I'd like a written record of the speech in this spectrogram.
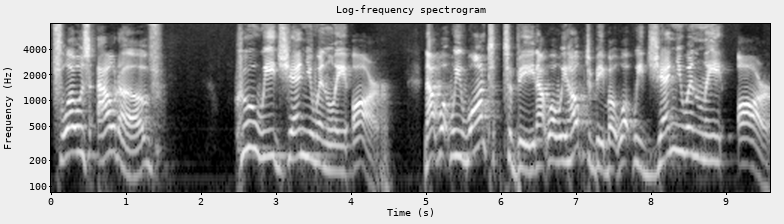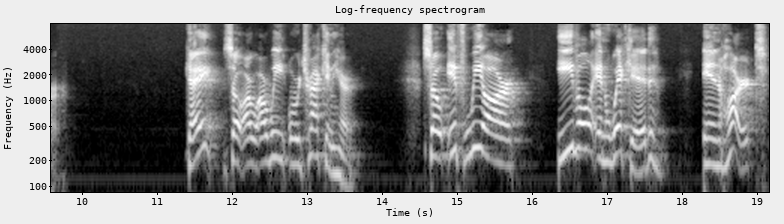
flows out of who we genuinely are. Not what we want to be, not what we hope to be, but what we genuinely are. Okay? So are, are we are we tracking here? So if we are evil and wicked in heart,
